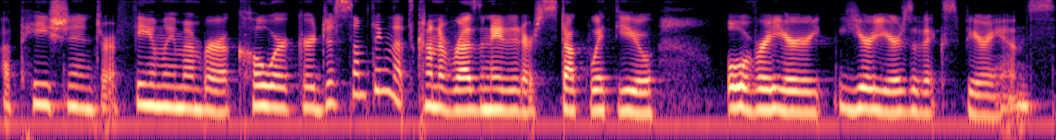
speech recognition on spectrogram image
a patient or a family member, a coworker, just something that's kind of resonated or stuck with you over your your years of experience.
